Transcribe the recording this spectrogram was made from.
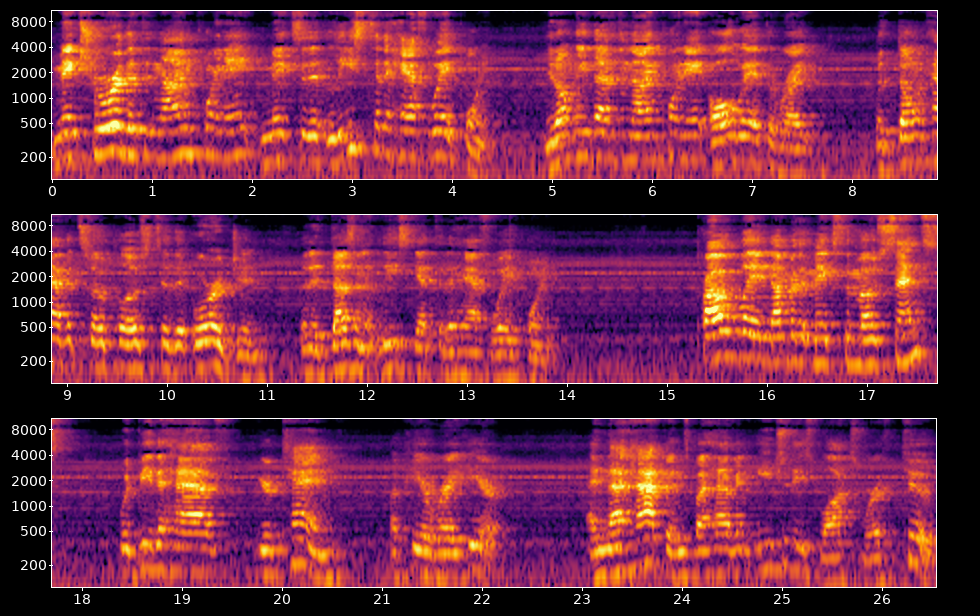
Make sure that the 9.8 makes it at least to the halfway point. You don't need to have the 9.8 all the way at the right, but don't have it so close to the origin that it doesn't at least get to the halfway point. Probably a number that makes the most sense would be to have your 10 appear right here. And that happens by having each of these blocks worth 2.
